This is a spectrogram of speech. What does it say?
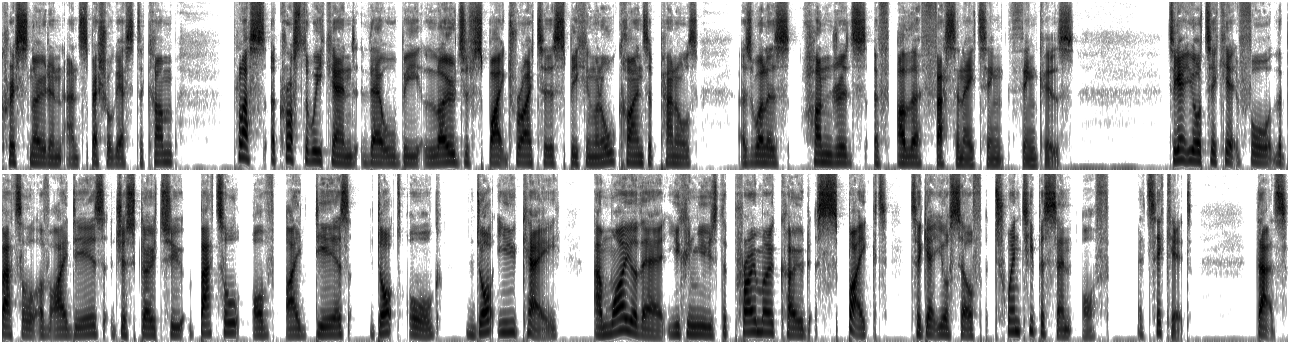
Chris Snowdon, and special guests to come. Plus, across the weekend, there will be loads of spiked writers speaking on all kinds of panels, as well as hundreds of other fascinating thinkers. To get your ticket for the Battle of Ideas, just go to battleofideas.org.uk. And while you're there, you can use the promo code SPIKED to get yourself 20% off a ticket. That's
